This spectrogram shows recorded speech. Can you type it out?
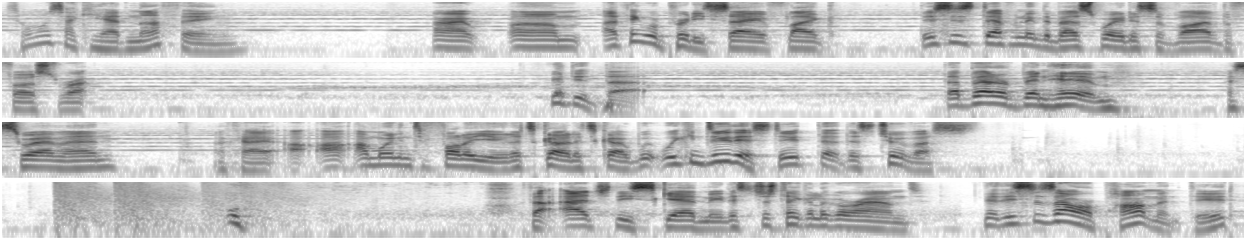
It's almost like he had nothing. Alright, um, I think we're pretty safe. Like, this is definitely the best way to survive the first round. Who did that? That better have been him. I swear, man. Okay, I am willing to follow you. Let's go, let's go. We, we can do this, dude. There's two of us. That actually scared me. Let's just take a look around. This is our apartment, dude.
